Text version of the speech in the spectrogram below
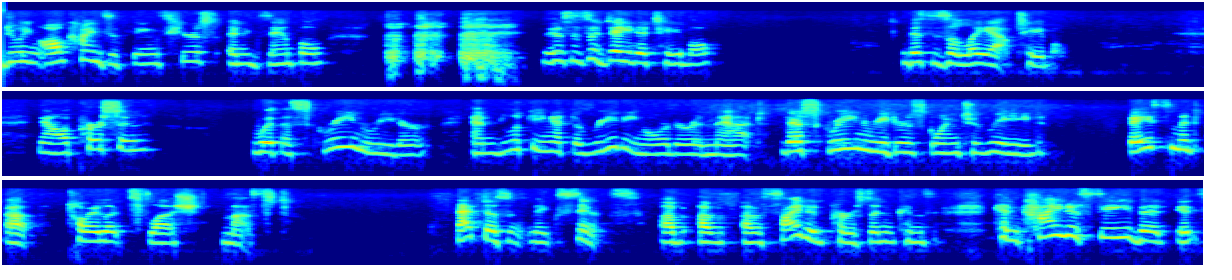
doing all kinds of things. Here's an example. this is a data table. This is a layout table. Now, a person with a screen reader and looking at the reading order in that, their screen reader is going to read basement up, toilets flush, must. That doesn't make sense. A, a, a sighted person can, can kind of see that it's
